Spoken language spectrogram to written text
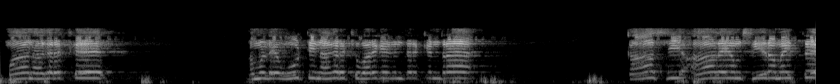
மாநகருக்கு நம்முடைய ஊட்டி நகருக்கு வருகை இருந்திருக்கின்ற காசி ஆலயம் சீரமைத்து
